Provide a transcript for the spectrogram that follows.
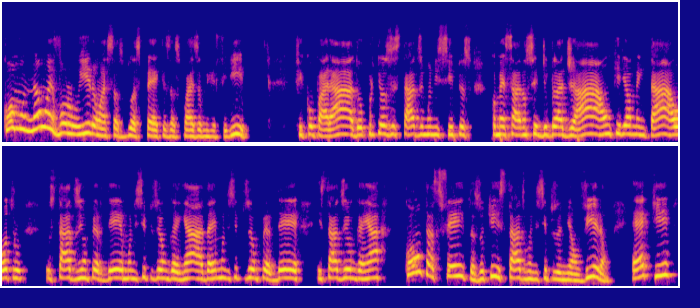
Como não evoluíram essas duas PECs às quais eu me referi, ficou parado, porque os estados e municípios começaram a se digladiar, um queria aumentar, outro, os estados iam perder, municípios iam ganhar, daí municípios iam perder, estados iam ganhar contas feitas, o que estados, municípios e União viram é que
